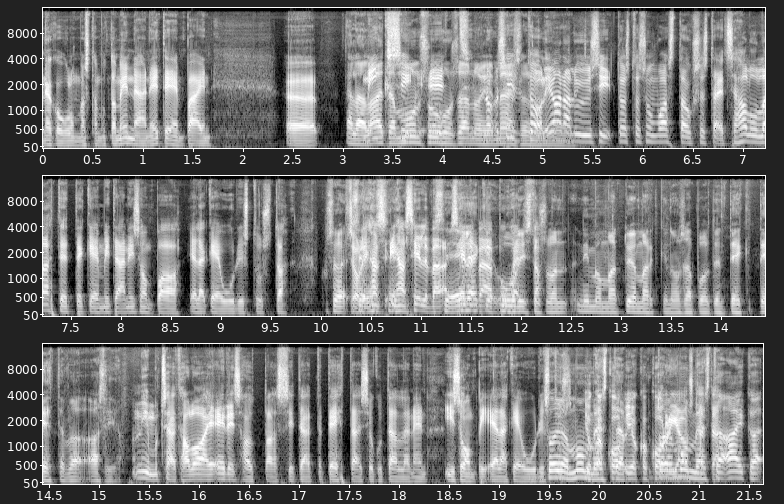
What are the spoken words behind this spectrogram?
näkökulmasta, mutta mennään eteenpäin. Älä Miksi laita mun suuhun sanoja. No siis oli analyysi tuosta sun vastauksesta, että sä haluat lähteä tekemään mitään isompaa eläkeuudistusta. Se, se, se oli ihan, se, ihan selvä, se selvää eläkeuudistus puhetta. on nimenomaan työmarkkinaosapuolten te- tehtävä asia. Niin, mutta sä et halua edesauttaa sitä, että tehtäisiin joku tällainen isompi eläkeuudistus, toi on mun joka, mielestä, ko, joka korjaus toi on mun tätä. mielestä aika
